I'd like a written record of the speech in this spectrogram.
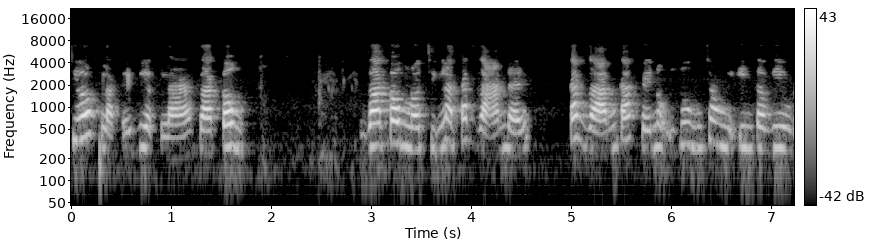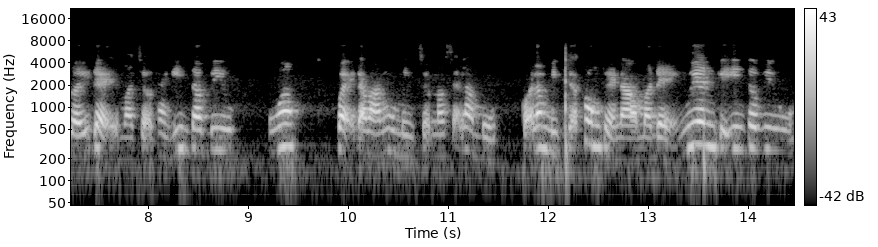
trước là cái việc là gia công gia công nó chính là cắt dán đấy. Cắt dán các cái nội dung trong cái interview đấy để mà trở thành interview đúng không? Vậy đáp án của mình sẽ nó sẽ là một. Gọi là mình sẽ không thể nào mà để nguyên cái interview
